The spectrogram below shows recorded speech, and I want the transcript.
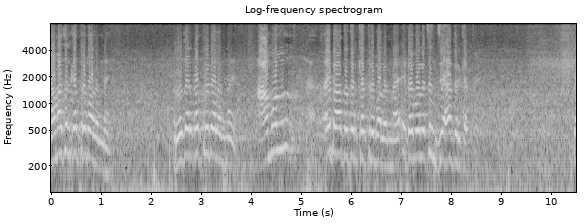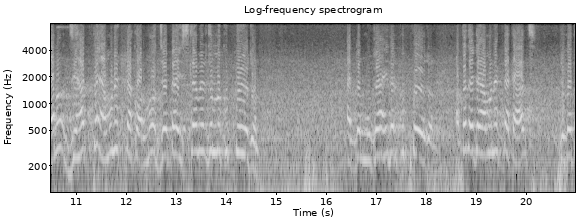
নামাজের ক্ষেত্রে বলেন নাই। রোজার ক্ষেত্রে বলেন নাই। আমল ইবাদতের ক্ষেত্রে বলেন না এটা বলেছেন জেহাদের ক্ষেত্রে। কেন? জেহাদটা এমন একটা কর্ম যেটা ইসলামের জন্য খুব প্রয়োজন। একজন মুজাহিদের খুব প্রয়োজন। অর্থাৎ এটা এমন একটা কাজ বিগত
